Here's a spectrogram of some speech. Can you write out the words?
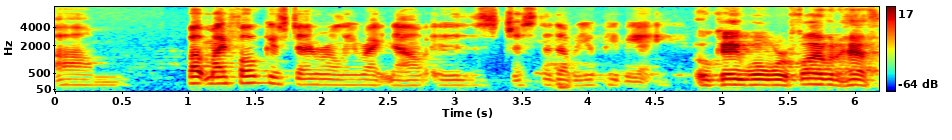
Um, but my focus generally right now is just the WPBA. Okay, well, we're five and a half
